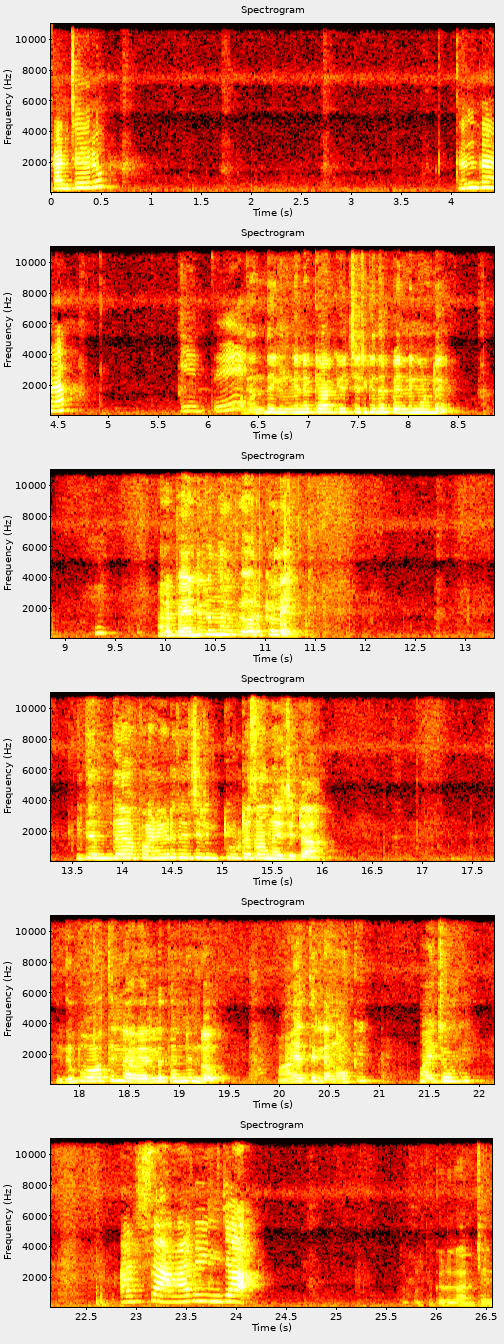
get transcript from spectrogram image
കാണിച്ചു തരൂ. ഇതെന്താടാ? ഇതെന്ത് ഇങ്ങനെയൊക്കെ ആക്കി വെച്ചിരിക്കുന്ന പെണ്ണും കൊണ്ട്? അല്ല പാന്റിലൊന്നും ഇറക്കല്ലേ? ഇതെന്താ പണിയെടുത്ത് വെച്ചിട്ട് ക്യൂട്ടസാന്ന് വെച്ചിട്ടാ ഇത് പോകത്തില്ല വിരലിൽ തന്നെ ഉണ്ടാവും. മായത്തില്ല നോക്ക് മായച്ചു നോക്ക്. കുത്തിക്കേട് കാണിച്ചാൽ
